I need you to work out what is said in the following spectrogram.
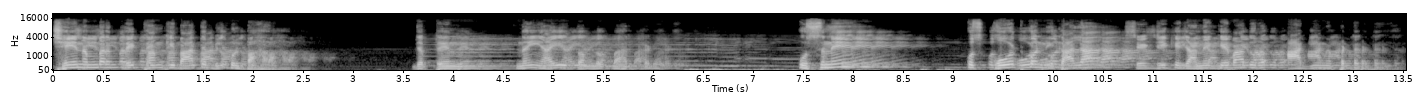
छह नंबर प्लेटफॉर्म की बात है बिल्कुल बाहर। जब ट्रेन नहीं आई तो हम लोग बाहर खड़े उसने उस कोट को निकाला सेठ जी के जाने के बाद और आगे में पटक दिया।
